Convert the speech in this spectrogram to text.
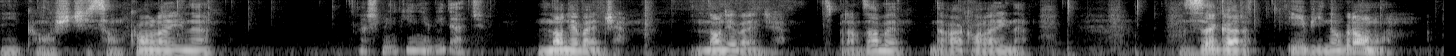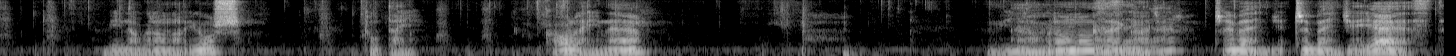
i kości są kolejne. A szminki nie widać. No nie będzie. No nie będzie. Sprawdzamy dwa kolejne. Zegar i winogrono. Winogrono już. Tutaj kolejne. Winogrono, A zegar. Czy będzie? Czy będzie? Jest.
